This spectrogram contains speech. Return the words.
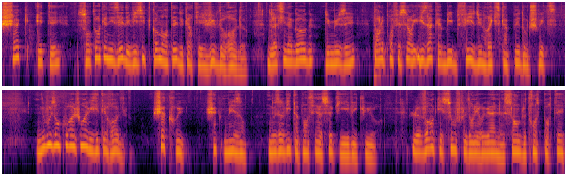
Chaque été sont organisées des visites commentées du quartier juif de Rhodes, de la synagogue, du musée, par le professeur Isaac Habib, fils d'une rescapée d'Auschwitz. Nous vous encourageons à visiter Rhodes. Chaque rue, chaque maison nous invite à penser à ceux qui y vécurent. Le vent qui souffle dans les ruelles semble transporter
